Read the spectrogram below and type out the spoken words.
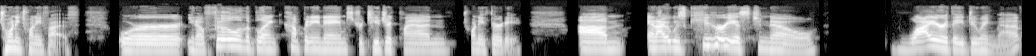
2025, or, you know, fill in the blank company name, strategic plan 2030. Um, and I was curious to know why are they doing that?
